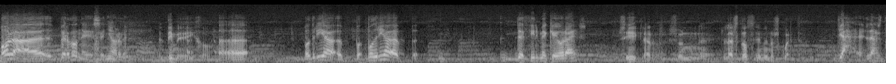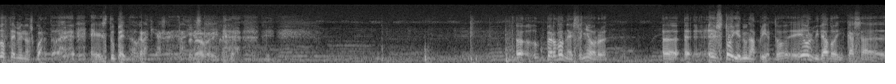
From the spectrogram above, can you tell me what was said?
Hola, perdone, señor. Dime, hijo. Ah, ¿Podría... podría... decirme qué hora es? Sí, claro. Son eh, las doce menos cuarto. Ya, las doce menos cuarto. Estupendo, gracias. gracias. De nada, hijo. Perdone, señor. Estoy en un aprieto. He olvidado en casa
